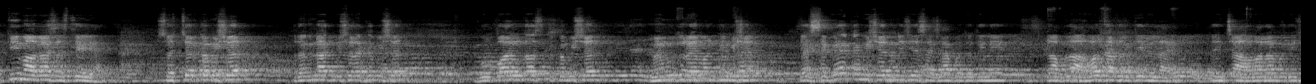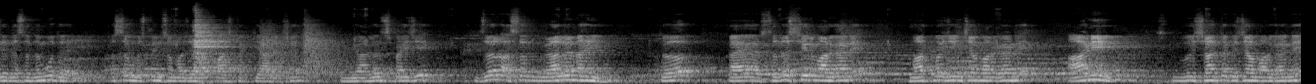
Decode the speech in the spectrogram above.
अतिमागास असलेल्या Sachar commission Ranganath Mishra commission Gopaldas commission Mahmoodur Rahman commission या सगळ्या कमिशनने जे ज्या पद्धतीने आपला अहवाल सादर केलेला आहे त्यांच्या अहवालामध्ये जे जसं नमूद आहे तसं मुस्लिम समाजाला पाच टक्के आरक्षण मिळालंच पाहिजे जर असं मिळालं नाही तर काय सदस्यशीर मार्गाने महात्माजींच्या मार्गाने आणि शांततेच्या मार्गाने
